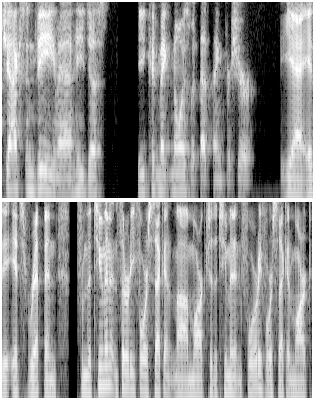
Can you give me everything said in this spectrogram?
Jackson V, man. He just he could make noise with that thing for sure. Yeah, it, it's ripping from the two minute and 34 second uh, mark to the two minute and 44 second mark.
